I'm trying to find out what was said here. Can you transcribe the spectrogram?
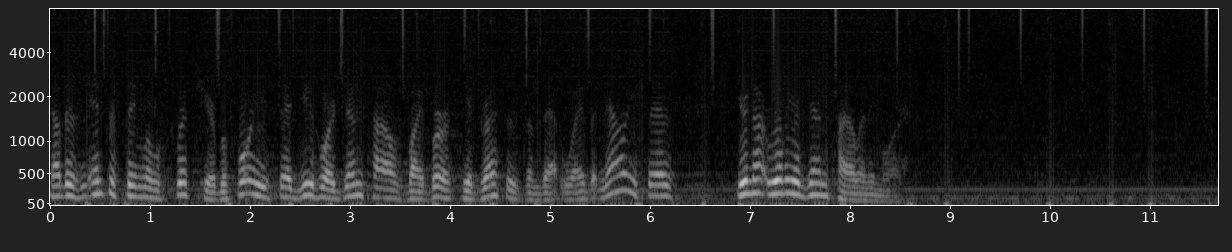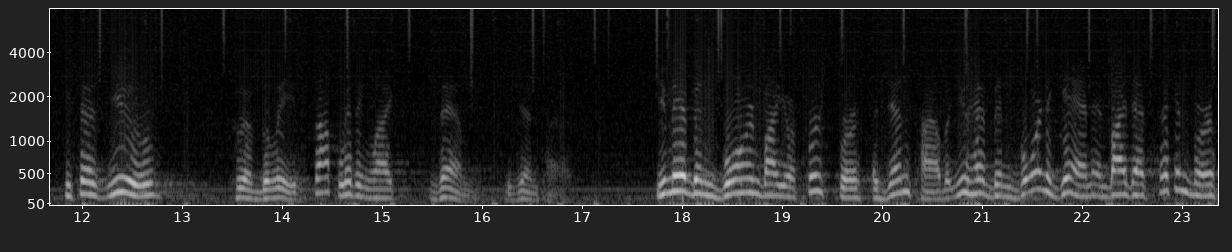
Now there's an interesting little switch here. Before he said, you who are Gentiles by birth, he addresses them that way, but now he says, you're not really a Gentile anymore. He says, you who have believed, stop living like them, the Gentiles. You may have been born by your first birth a Gentile, but you have been born again, and by that second birth,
